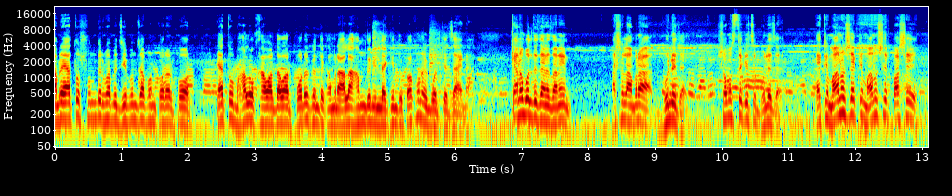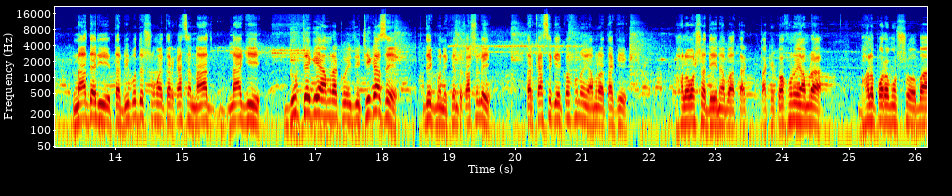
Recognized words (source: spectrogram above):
আমরা এত সুন্দরভাবে জীবনযাপন করার পর, এত ভালো খাওয়া দাওয়ার পরেও কিন্তু আমরা আলহামদুলিল্লাহ কিন্তু কখনোই বলতে যাই না। কেন বলতে চায় না জানেন? আসলে আমরা ভুলে যাই, সমস্ত কিছু ভুলে যাই। একটি মানুষ একটি মানুষের পাশে না দাঁড়িয়ে, তার বিপদের সময় তার কাছে না না গিয়ে দূর থেকে আমরা কই যে, ঠিক আছে, দেখব না। কিন্তু আসলে তার কাছে গিয়ে কখনোই আমরা তাকে ভালোবাসা দিই না বা তার, তাকে কখনোই আমরা ভালো পরামর্শ বা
